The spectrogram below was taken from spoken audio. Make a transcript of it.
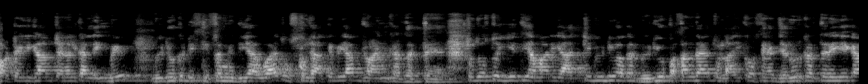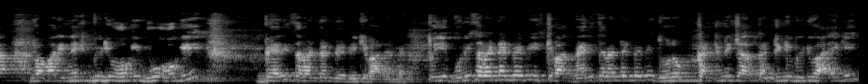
और टेलीग्राम चैनल का लिंक भी वीडियो के डिस्क्रिप्शन में दिया हुआ है तो उसको जाके भी आप ज्वाइन कर सकते हैं। तो दोस्तों, ये थी हमारी आज की वीडियो अगर वीडियो पसंद आए तो लाइक और शेयर ज़रूर करते रहिएगा। जो हमारी नेक्स्ट वीडियो होगी, वो होगी बेरी सेवेंटन बेबी के बारे में। तो ये बुरी सेवेंटन बेबी इसके बाद बेरी सेवेंटन बेबी दोनों कंटिन्यू कंटिन्यू वीडियो आएगी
